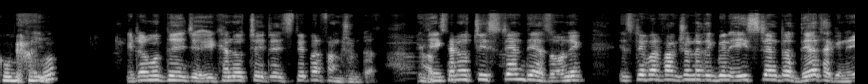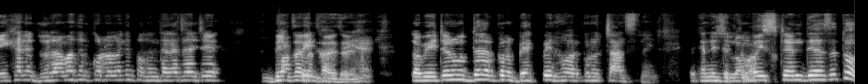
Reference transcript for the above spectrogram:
খুব সুন্দর। এটার মধ্যে এই যে এখানে হচ্ছে এটা স্টেপার ফাংশনটা আচ্ছা। এখানে হচ্ছে স্ট্যান্ড দেয়া আছে অনেক স্টেপার ফাংশনে দেখবেন এই স্ট্যান্ডটা দেয়া থাকে না। এখানে ধরে আমাদের করা লাগে তখন দেখা যায় যে ব্যাক পেইন ব্যথা হয়ে তবে এটার মধ্যে আর কোনো ব্যাক পেইন হওয়ার কোনো চান্স নেই। এখানে যে লম্বা স্ট্যান্ড দেয়া আছে তো?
